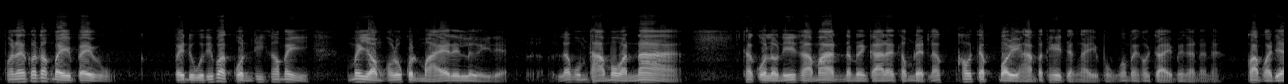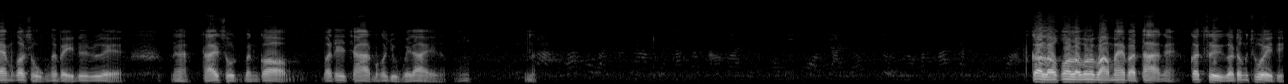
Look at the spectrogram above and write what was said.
เพราะฉะนั้นก็ต้องไปไป ไปดูที่ว่าคนที่เขาไม่ไม่ยอมเคารพกฎหมายอะไรเลยเนี่ย แล้วผมถามว่าวันหน้า ถ้าคนเหล่านี้สามารถดำเนินการได้สำเร็จแล้วเขาจะบริหารประเทศยังไง ผมก็ไม่เข้าใจเหมือนกันนะนะความขัดแย้งมันก็สูงขึ้นไปเรื่อยๆนะท้ายสุดมันก็ประเทศชาติมันก็อยู่ไม่ได้ก็เราก็เราระวังไม่ให้ปะทะไงก็สื่อก็ต้องช่วยดิ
